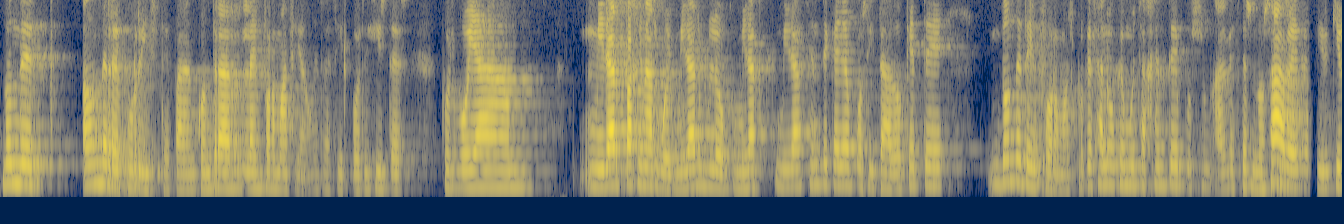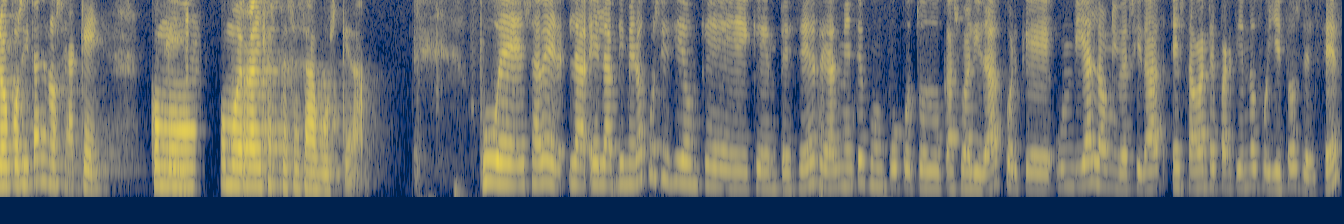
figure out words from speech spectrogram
¿dónde, ¿a dónde recurriste para encontrar la información? Es decir, pues dijiste, pues voy a mirar páginas web, mirar blogs, mirar, mirar gente que haya opositado, que te, ¿dónde te informas? Porque es algo que mucha gente pues, a veces no sabe, es decir, quiero opositar y no sé a qué. ¿Cómo, cómo realizaste esa búsqueda? Pues a ver, la, eh, la primera oposición que, empecé realmente fue un poco todo casualidad porque un día en la universidad estaban repartiendo folletos del CEF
